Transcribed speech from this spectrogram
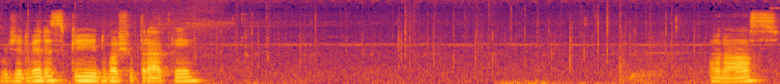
takže dvě desky, dva šutráky. Raz.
